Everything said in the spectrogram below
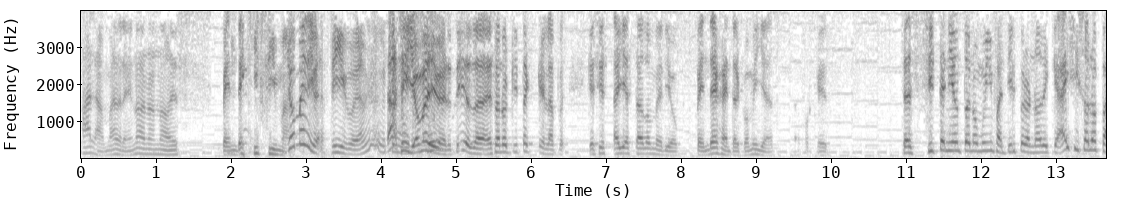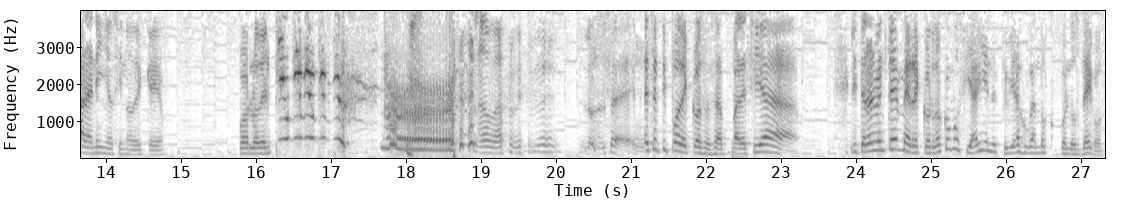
A la madre, no, no, no, es pendejísima. Yo me divertí, güey. A mí me gustó Ah, sí, yo me divertí, o sea, eso no quita que la que sí haya estado medio pendeja, entre comillas, o sea, porque... O sea, sí tenía un tono muy infantil, pero no de que, ay, sí, solo para niños, sino de que... Por lo del piu, piu, piu, piu, piu. no mames. O sea, ese tipo de cosas, o sea, parecía... Literalmente me recordó como si alguien estuviera jugando con los Legos,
